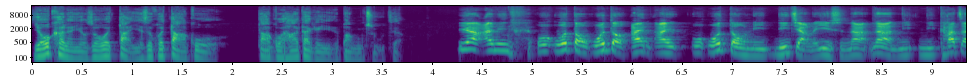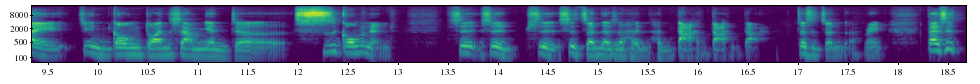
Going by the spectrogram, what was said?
有可能有时候会大，也是会大过大过他带给你的帮助。这样，Yeah，I mean，我我懂我懂，I I 我我懂你你讲的意思。那那你你他在进攻端上面的失功能是是是是真的是很很大很大很大，这是真的，Right？但是。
